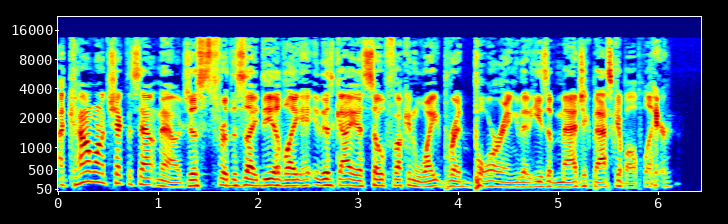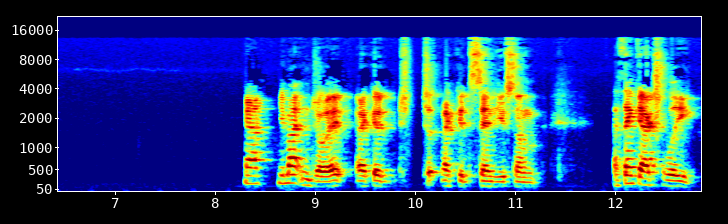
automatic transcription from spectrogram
I kind of want to check this out now, just for this idea of like, hey, this guy is so fucking white bread boring that he's a magic basketball player. Yeah, you might enjoy it. I could, I could send you some. I think actually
